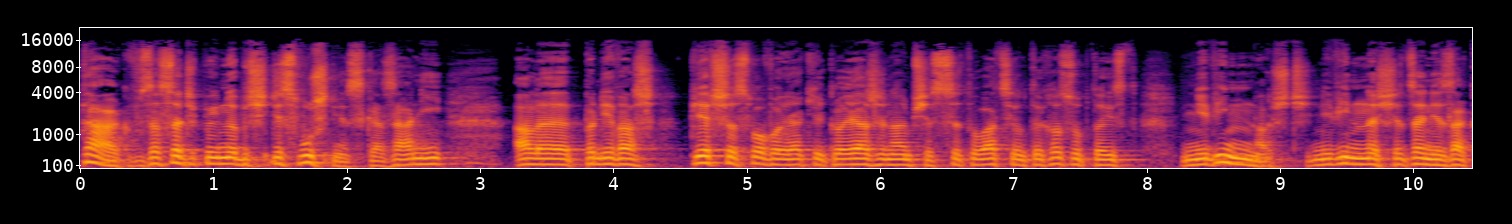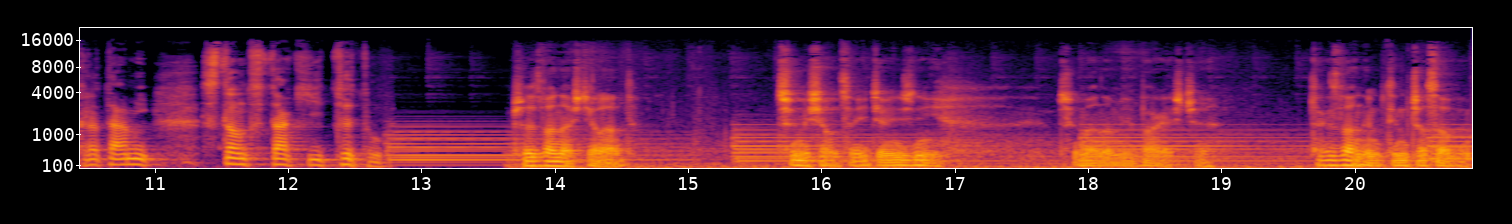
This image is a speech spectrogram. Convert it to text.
Tak, w zasadzie powinno być niesłusznie skazani, ale ponieważ pierwsze słowo, jakie kojarzy nam się z sytuacją tych osób, to jest niewinność, niewinne siedzenie za kratami, stąd taki tytuł. Przez 12 lat, 3 miesiące i 9 dni trzymano mnie w areszcie, tak zwanym tymczasowym.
